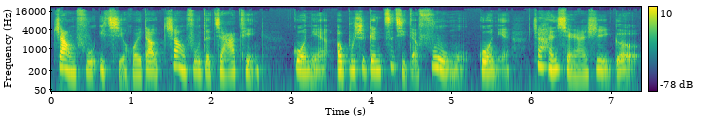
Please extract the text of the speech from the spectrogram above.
丈夫一起回到丈夫的家庭过年，而不是跟自己的父母过年。这很显然是一个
